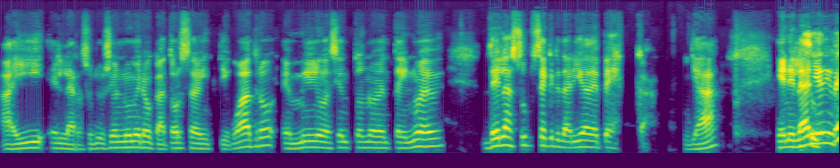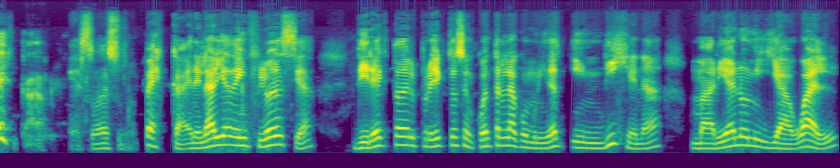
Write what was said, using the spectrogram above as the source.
ahí en la resolución número 1424 en 1999 de la Subsecretaría de Pesca, ¿ya? En el área de, Pesca. eso es pesca. En el área de influencia directa del proyecto se encuentra la comunidad indígena Mariano Millagual,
